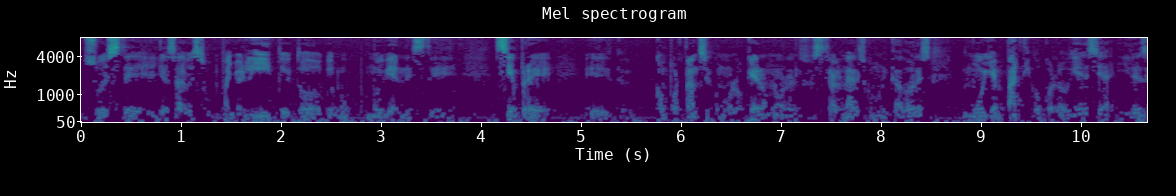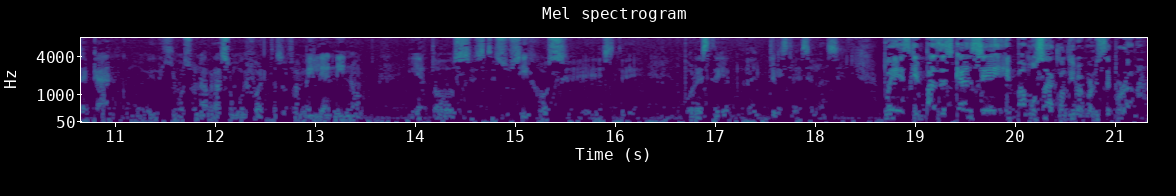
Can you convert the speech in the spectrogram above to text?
su, este, ya sabes, su pañuelito y todo, muy, muy bien, este, siempre comportándose como lo que eran los extraordinarios comunicadores, muy empático con la audiencia y desde acá, como dijimos, un abrazo muy fuerte a su familia, Nino, y a todos este, sus hijos este, por este triste desenlace. Pues que en paz descanse, vamos a continuar con este programa.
